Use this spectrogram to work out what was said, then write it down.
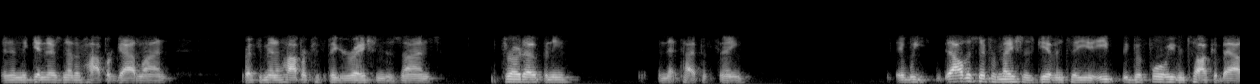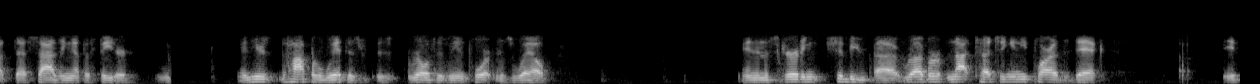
And then again, there's another hopper guideline, recommended hopper configuration designs, throat opening, and that type of thing. We all this information is given to you before we even talk about uh, sizing up a feeder. And here's the hopper width is, is relatively important as well. And then the skirting should be uh, rubber, not touching any part of the deck. If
